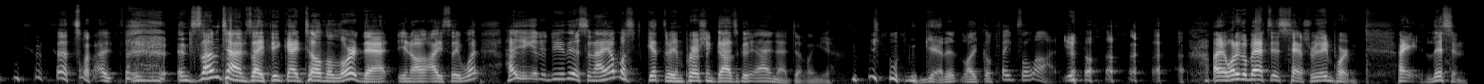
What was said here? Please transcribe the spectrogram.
that's what I. And sometimes I think I tell the Lord that. You know, I say, what? How are you going to do this? And I almost get the impression God's going, I'm not telling you. you wouldn't get it. Like, oh, thanks a lot. You know? All right, I want to go back to this text. Really important. All right, listen.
